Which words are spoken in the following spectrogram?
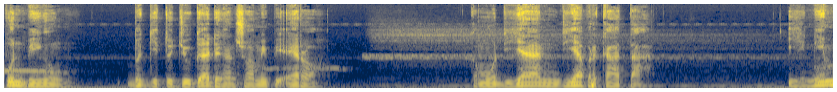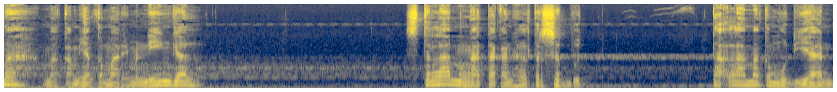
pun bingung. Begitu juga dengan suami Piero. Kemudian dia berkata, "Ini mah makam yang kemarin meninggal." Setelah mengatakan hal tersebut, tak lama kemudian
